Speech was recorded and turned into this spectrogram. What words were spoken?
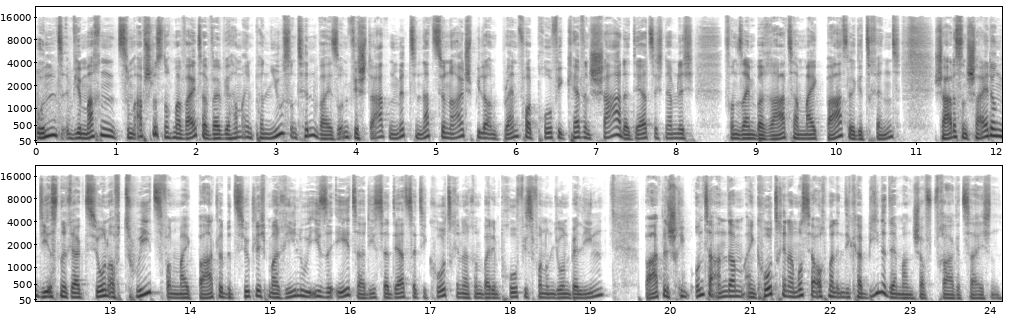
Und wir machen zum Abschluss nochmal weiter, weil wir haben ein paar News und Hinweise und wir starten mit Nationalspieler und Brentford-Profi Kevin Schade. Der hat sich nämlich von seinem Berater Mike Bartel getrennt. Schades Entscheidung, die ist eine Reaktion auf Tweets von Mike Bartel bezüglich Marie-Louise Ether. Die ist ja derzeit die Co-Trainerin bei den Profis von Union Berlin. Bartel schrieb unter anderem, ein Co-Trainer muss ja auch mal in die Kabine der Mannschaft, Fragezeichen.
